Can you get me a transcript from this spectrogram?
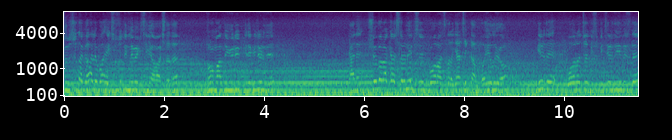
Tırcı da galiba egzozu dinlemek için yavaşladı. Normalde yürüyüp gidebilirdi. Yani şoför arkadaşların hepsi bu araçlara gerçekten bayılıyor. Bir de bu aracı biz bitirdiğimizde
